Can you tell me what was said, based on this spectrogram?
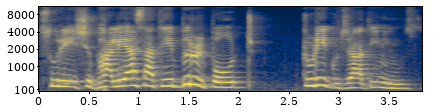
સુરેશ ભાલિયા સાથે bureau report today Gujarati news.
